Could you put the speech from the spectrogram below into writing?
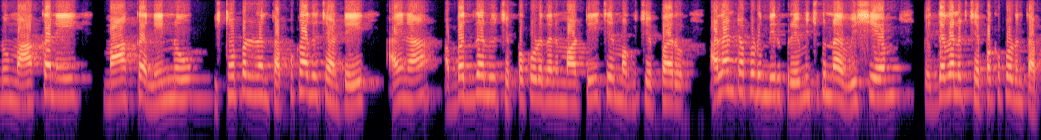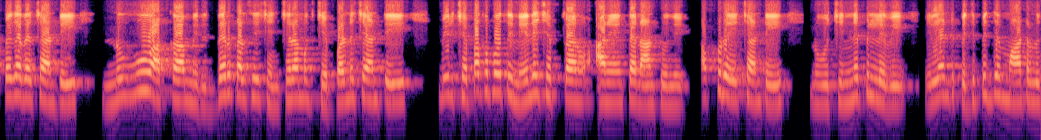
నువ్వు మా అక్కని మా అక్క నిన్ను ఇష్టపడడం తప్పు కాదు చాంటి. అయినా అబద్ధాలు చెప్పకూడదని మా టీచర్ మాకు చెప్పారు. అలాంటప్పుడు మీరు ప్రేమించుకున్న విషయం పెద్దవాళ్ళకి చెప్పకపోవడం తప్పే కదా చాంటి. నువ్వు అక్క మీరిద్దరు కలిసి చెంచలమ్మకి చెప్పండి చాంటి. మీరు చెప్పకపోతే నేనే చెప్తాను అని తను అంటుంది. అప్పుడే చాంటి నువ్వు చిన్నపిల్లవి ఇలాంటి పెద్ద పెద్ద మాటలు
